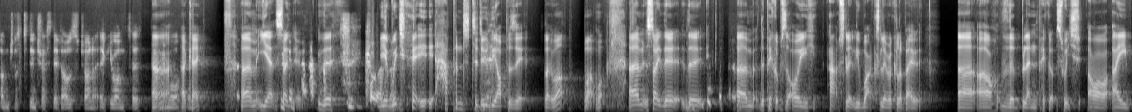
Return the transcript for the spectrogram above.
I'm just interested. I was trying to egg you on to Ah, more. okay. Um, yeah, so the on, yeah, which it happened to do the opposite. Like what? What? What? Um, so the the um, the pickups that I absolutely wax lyrical about uh, are the blend pickups, which are a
